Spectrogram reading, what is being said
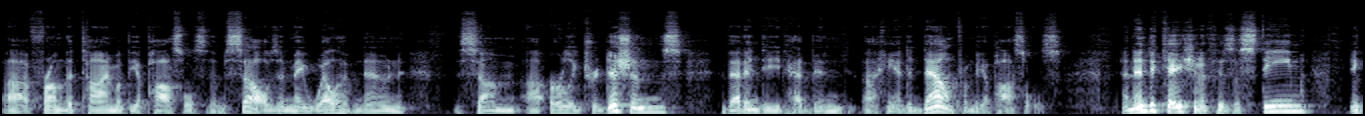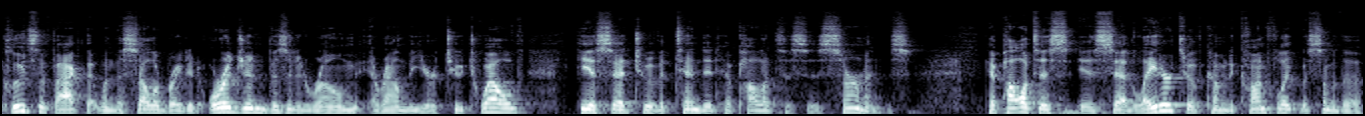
uh, from the time of the apostles themselves, and may well have known some uh, early traditions that indeed had been uh, handed down from the apostles. An indication of his esteem includes the fact that when the celebrated Origen visited Rome around the year 212, he is said to have attended Hippolytus's sermons. Hippolytus is said later to have come into conflict with some of the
